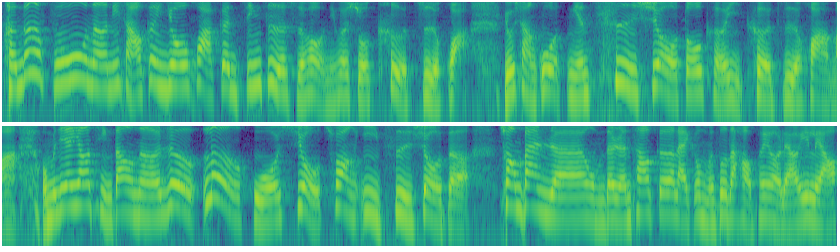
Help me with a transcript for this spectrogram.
很多的服务呢，你想要更优化、更精致的时候，你会说刻字化。有想过连刺绣都可以刻字化吗？我们今天邀请到呢热乐活绣创意刺绣的创办人，我们的任超哥来跟我们所有的好朋友聊一聊，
